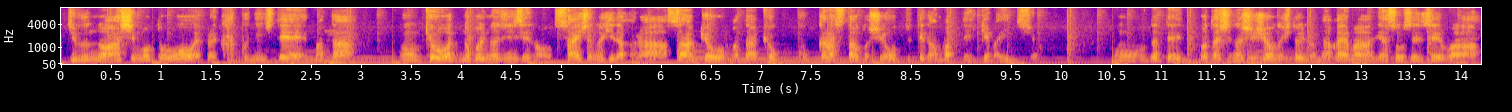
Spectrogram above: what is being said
自分の足元をやっぱり確認してまた、うん今日は残りの人生の最初の日だからさあ今日また今日こっからスタートしようって言って頑張っていけばいいんですよ。うん、だって私の師匠の一人の中山康夫先生は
